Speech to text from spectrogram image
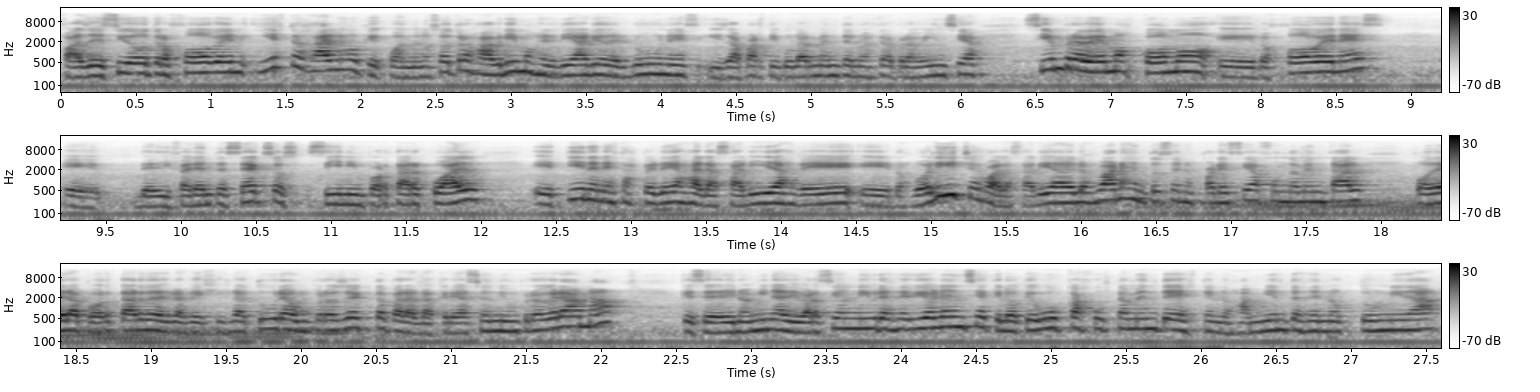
falleció otro joven. Y esto es algo que cuando nosotros abrimos el diario del lunes, y ya particularmente en nuestra provincia, siempre vemos cómo los jóvenes de diferentes sexos, sin importar cuál, tienen estas peleas a las salidas de los boliches o a la salida de los bares, entonces nos parecía fundamental poder aportar desde la legislatura un proyecto para la creación de un programa que se denomina Diversión Libres de Violencia, que lo que busca justamente es que en los ambientes de nocturnidad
